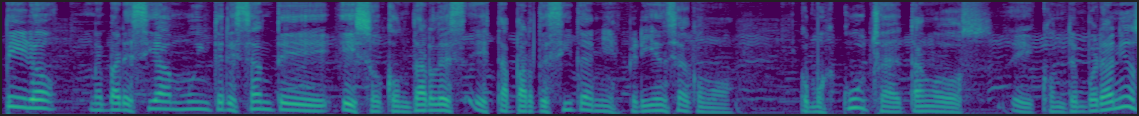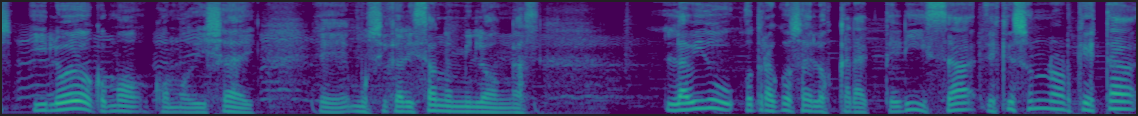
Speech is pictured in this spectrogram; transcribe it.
Pero me parecía muy interesante eso, contarles esta partecita de mi experiencia como, como escucha de tangos eh, contemporáneos y luego como, como DJ, eh, musicalizando en milongas. La Vidu, otra cosa que los caracteriza es que son una orquesta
